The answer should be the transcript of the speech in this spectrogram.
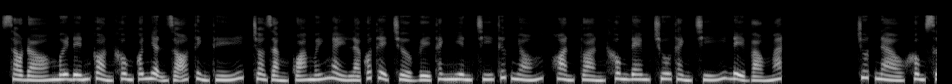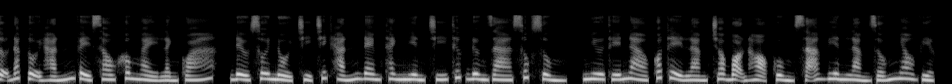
Sau đó mới đến còn không có nhận rõ tình thế, cho rằng quá mấy ngày là có thể trở về thanh niên trí thức nhóm, hoàn toàn không đem Chu Thành Trí để vào mắt. Chút nào không sợ đắc tội hắn về sau không ngày lành quá, đều sôi nổi chỉ trích hắn đem thanh niên trí thức đương ra xúc dùng, như thế nào có thể làm cho bọn họ cùng xã viên làm giống nhau việc.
